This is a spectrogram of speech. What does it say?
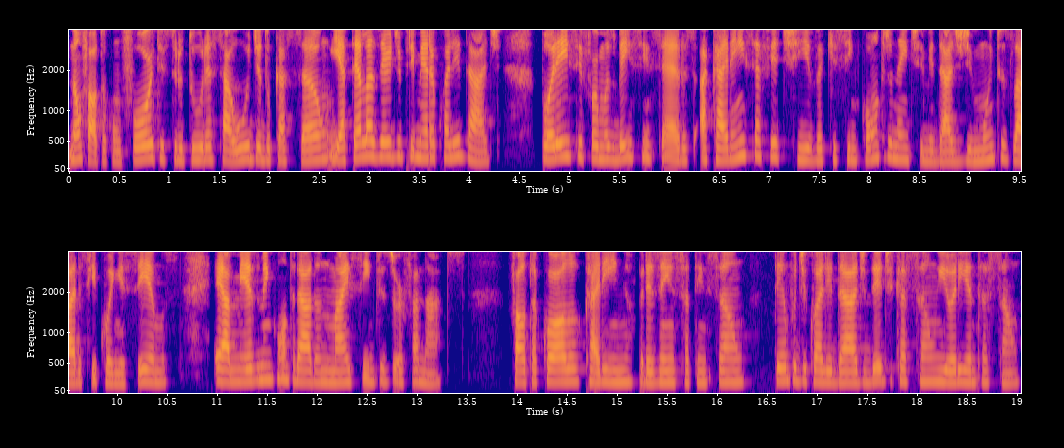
Não falta conforto, estrutura, saúde, educação e até lazer de primeira qualidade. Porém, se formos bem sinceros, a carência afetiva que se encontra na intimidade de muitos lares que conhecemos é a mesma encontrada no mais simples orfanatos. Falta colo, carinho, presença, atenção, tempo de qualidade, dedicação e orientação.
